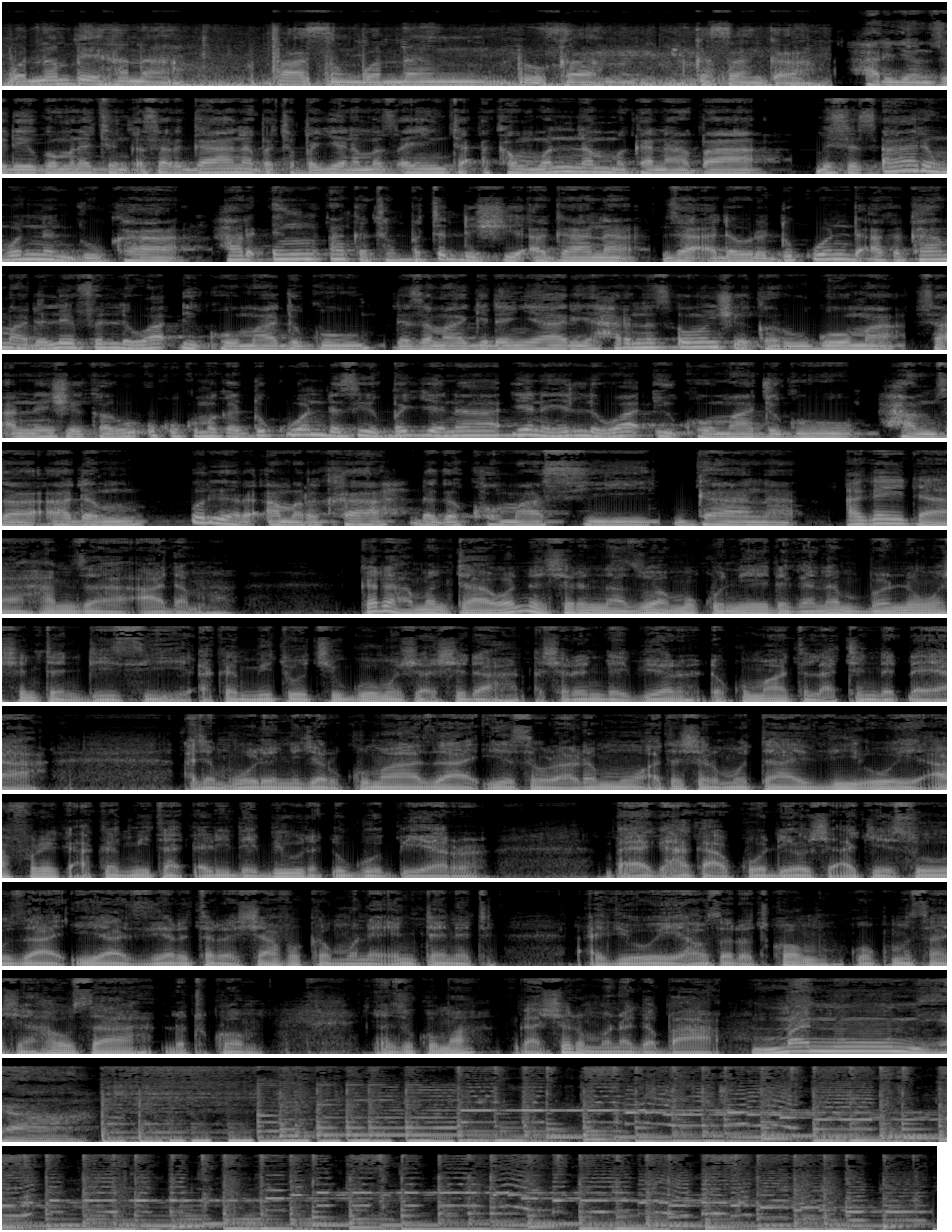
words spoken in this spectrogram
wannan bai hana fasin wannan doka kasan ga har yanzu dai gwamnatin ƙasar ghana bata bayyana matsayinta akan wannan magana ba. Bisa tsarin wannan doka har in aka tabbatar da shi a ghana za a daura duk wanda aka kama da laifin luwaɗi ko madugu da zama gidan yari har na tsawon shekaru goma. Sa'annan shekaru uku kuma ga duk wanda zai bayyana yanayin luwaɗi ko madugu. Hamza adam muryar amurka daga kumasi ghana. A gaida hamza adam. Kada a manta wannan shirin na zuwa muku ne daga nan birnin Washington DC akan mitoci goma sha shida, ashirin da biyar da kuma talatin da ɗaya. A jamhuriyar Nijar kuma za a iya sauraron mu a tashar mu ta VOA Africa akan mita ɗari da biyu da ɗigo biyar. Baya ga haka ko da yaushe ake so za a iya ziyartar shafukanmu na intanet a voahausa.com ko kuma sashen hausa.com. Yanzu kuma ga shirinmu na gaba. Manuniya.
